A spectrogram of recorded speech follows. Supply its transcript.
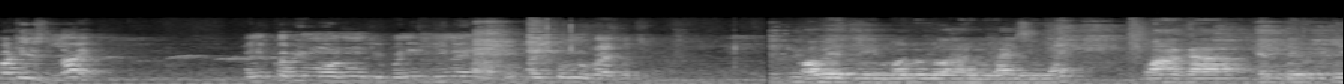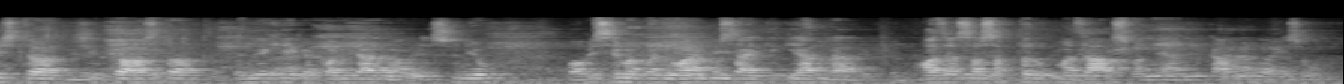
वाट इज लाइफ अनि कवि मोहनजी पनि दिनै आइपुग्नु भएको छ कवयत्री मनु लोहार राईज्यूलाई उहाँका अत्यन्तै उत्कृष्ट सिद्धहस्त लेखिएका कविताहरू हामीले सुन्यौँ भविष्यमा पनि उहाँको साहित्यिक यात्रा अझ सशक्त रूपमा जाओस् भन्ने हामी कामना गर्छौँ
